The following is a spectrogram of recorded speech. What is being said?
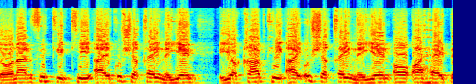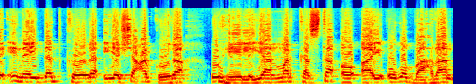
doonaan fikirkii ay ku shaqaynayeen iyo qaabkii ay u shaqaynayeen oo ahayd inay dadkooda iyo shacabkooda u hiiliyaan mar kasta oo ay uga baahdaan.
